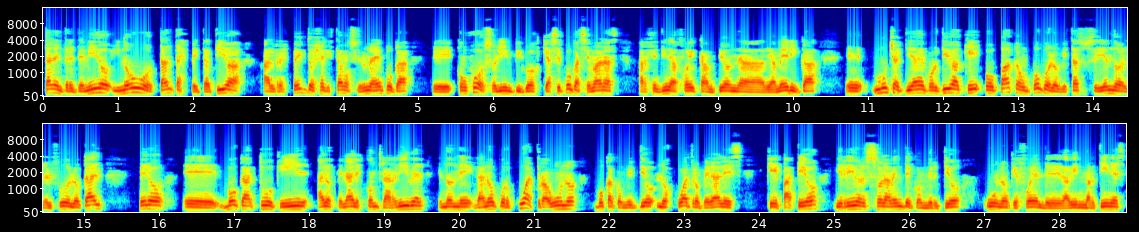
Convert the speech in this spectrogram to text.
tan entretenido y no hubo tanta expectativa al respecto, ya que estamos en una época eh, con Juegos Olímpicos, que hace pocas semanas Argentina fue campeona de América, eh, mucha actividad deportiva que opaca un poco lo que está sucediendo en el fútbol local, pero eh, Boca tuvo que ir a los penales contra River, en donde ganó por 4 a 1, Boca convirtió los cuatro penales que pateó y River solamente convirtió uno que fue el de David Martínez,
